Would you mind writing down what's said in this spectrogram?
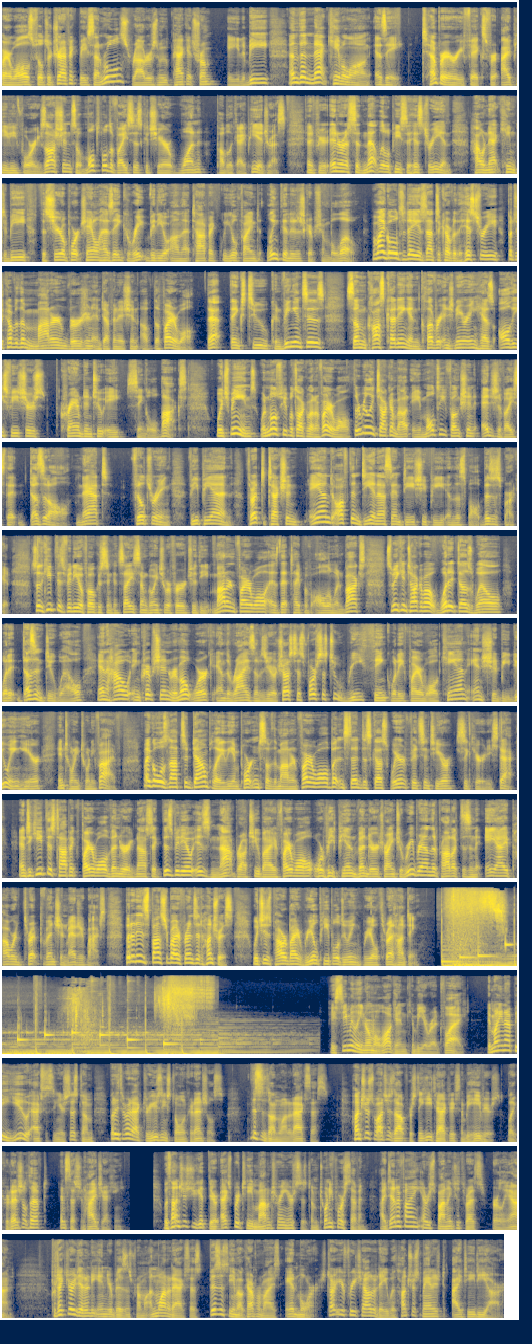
Firewalls filter traffic based on rules, routers move packets from A to B, and then NAT came along as a temporary fix for IPv4 exhaustion so multiple devices could share one public IP address. And if you're interested in that little piece of history and how NAT came to be, the Serial Port channel has a great video on that topic you'll find linked in the description below. But my goal today is not to cover the history, but to cover the modern version and definition of the firewall. That, thanks to conveniences, some cost cutting, and clever engineering, has all these features crammed into a single box. Which means when most people talk about a firewall, they're really talking about a multi-function edge device that does it all. NAT, filtering, VPN, threat detection, and often DNS and DHCP in the small business market. So to keep this video focused and concise, I'm going to refer to the modern firewall as that type of all-in-one box so we can talk about what it does well, what it doesn't do well, and how encryption, remote work, and the rise of zero trust has forced us to rethink what a firewall can and should be doing here in 2025. My goal is not to downplay the importance of the modern firewall, but instead discuss where it fits into your security stack. And to keep this topic firewall vendor agnostic, this video is not brought to you by a firewall or VPN vendor trying to rebrand their product as an AI-powered threat prevention magic box, but it is sponsored by friends at Huntress, which is powered by real people doing real threat hunting. A seemingly normal login can be a red flag. It might not be you accessing your system, but a threat actor using stolen credentials. This is unwanted access. Huntress watches out for sneaky tactics and behaviors, like credential theft and session hijacking. With Huntress, you get their expert team monitoring your system 24 7, identifying and responding to threats early on. Protect your identity and your business from unwanted access, business email compromise, and more. Start your free trial today with Huntress Managed ITDR.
